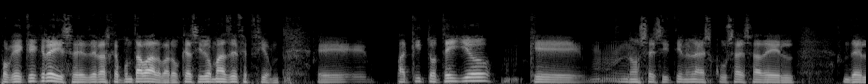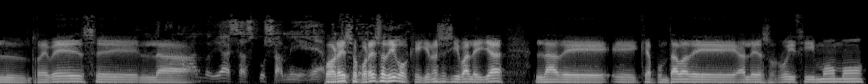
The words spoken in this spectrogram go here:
Porque, ¿qué creéis de las que apuntaba Álvaro? ¿Qué ha sido más decepción? Paquito Tello, que no sé si tiene la excusa esa del del revés, eh, la... Eh, por eso, por eso digo que yo no sé si vale ya la de eh, que apuntaba de Alex Ruiz y Momo,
